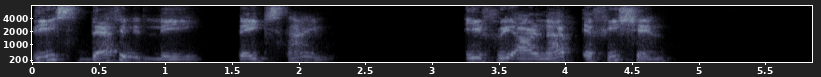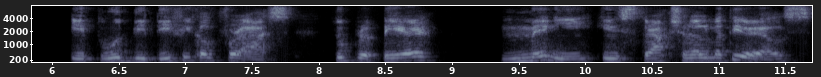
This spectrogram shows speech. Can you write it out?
this definitely takes time. If we are not efficient, it would be difficult for us to prepare many instructional materials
